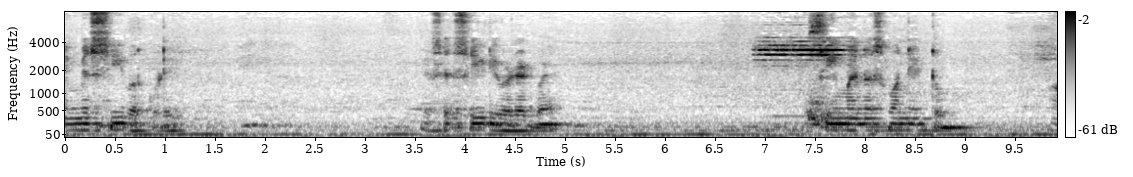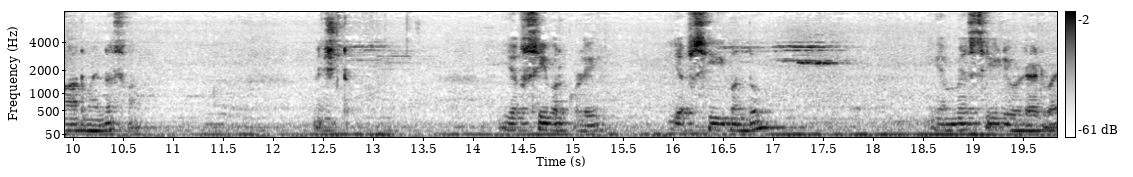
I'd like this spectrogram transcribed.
M S C work जैसे c divided by c minus one into R minus one next F C ಬರ್ಕೊಳ್ಳಿ ಎಫ್ ಸಿ ಬಂದು M S C divided by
